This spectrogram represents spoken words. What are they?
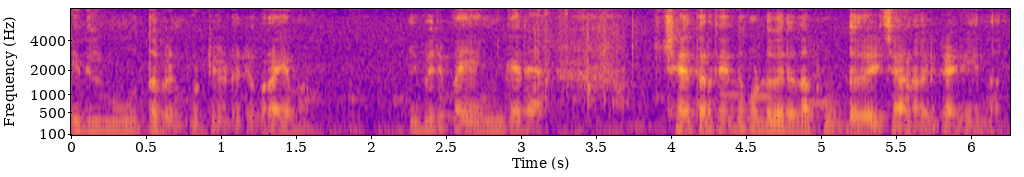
ഇതിൽ മൂത്ത പെൺകുട്ടിയുടെ ഒരു പ്രേമം. ഇവർ ഭയങ്കര ക്ഷേത്രത്തിൽ നിന്ന് കൊണ്ടുവരുന്ന ഫുഡ് കഴിച്ചാണ് ഇവർ കഴിയുന്നത്.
